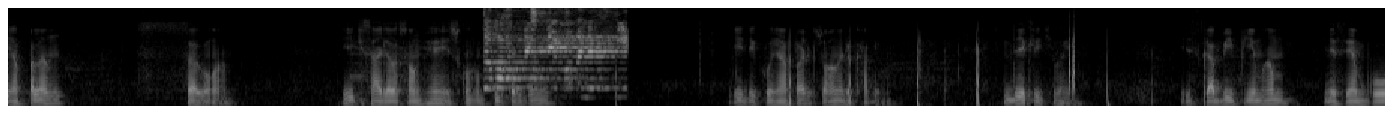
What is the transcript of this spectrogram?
यहाँ पलंग, सगवान। ये की साइड वाला सॉन्ग है, इसको हम क्लिक करते हैं। ये देखो, यहाँ पर सॉन्ग रखा गया देख लीजिए भाई, इसका बीपीएम हम, जैसे हमको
